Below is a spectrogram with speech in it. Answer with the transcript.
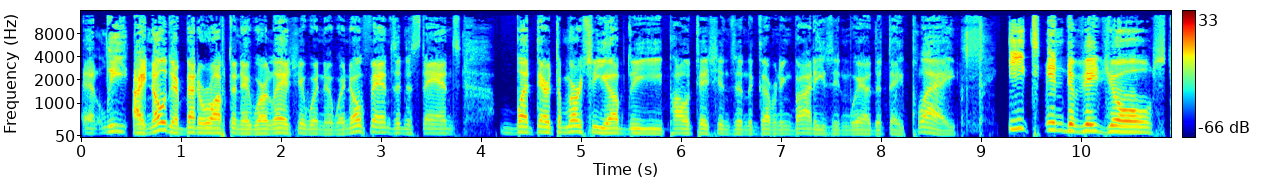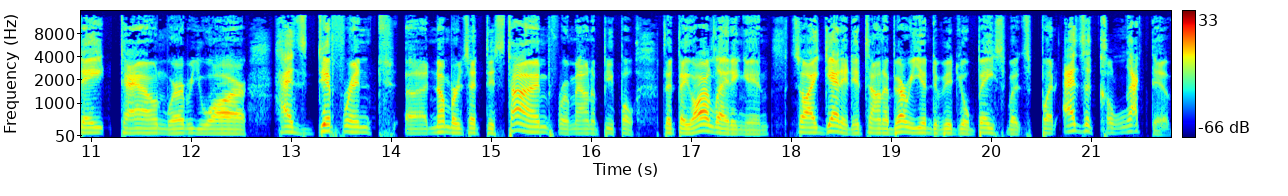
at least, I know they're better off than they were last year when there were no fans in the stands but they're at the mercy of the politicians and the governing bodies in where that they play. Each individual state, town, wherever you are, has different uh, numbers at this time for amount of people that they are letting in. So I get it; it's on a very individual basis. But as a collective,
